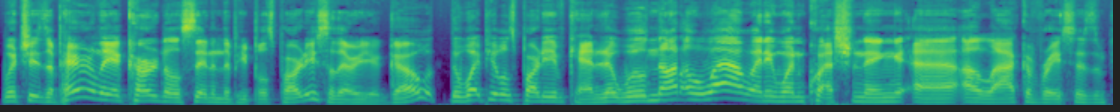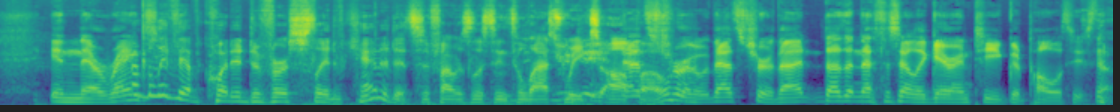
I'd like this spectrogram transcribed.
which is apparently a cardinal sin in the People's Party. So there you go. The White People's Party of Canada will not allow anyone questioning uh, a lack of racism in their ranks. I believe they have quite a diverse slate of candidates. If I was listening to last week's Oppo, That's true. That's true. That doesn't necessarily guarantee good policies, though.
